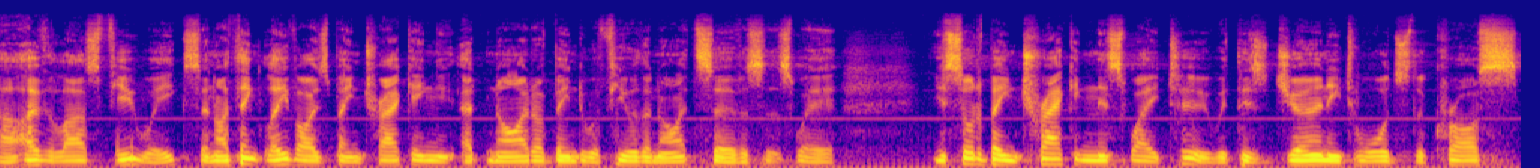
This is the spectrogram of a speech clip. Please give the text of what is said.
uh, over the last few weeks. And I think Levi's been tracking at night. I've been to a few of the night services where you've sort of been tracking this way too, with this journey towards the cross.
